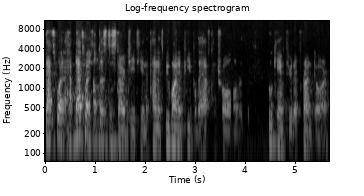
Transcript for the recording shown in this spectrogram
that's what that's what helped us to start GT Independence. We wanted people to have control over who came through their front door.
